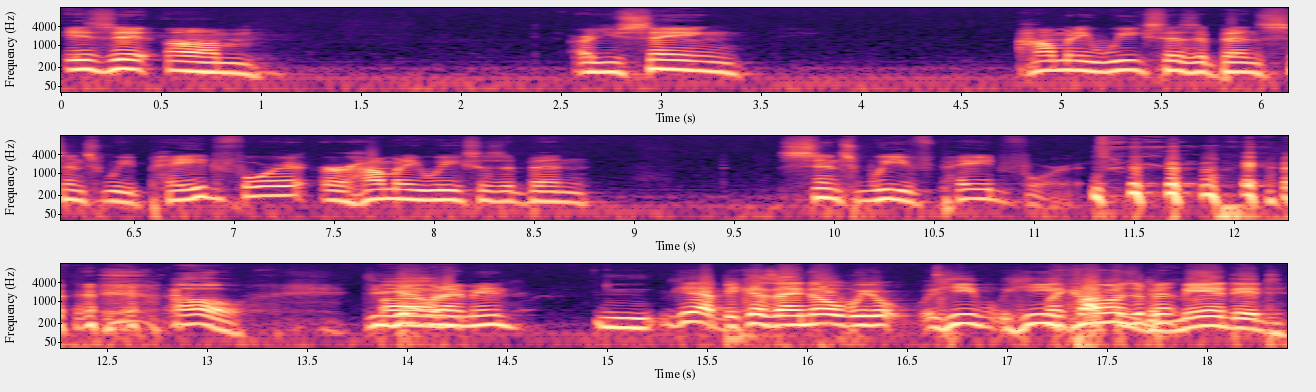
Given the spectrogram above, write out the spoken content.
is it? Um, are you saying? How many weeks has it been since we paid for it, or how many weeks has it been since we've paid for it? oh, Do you get what Um, I mean? Yeah, because I know we he he Like, how long has fucking been- demanded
